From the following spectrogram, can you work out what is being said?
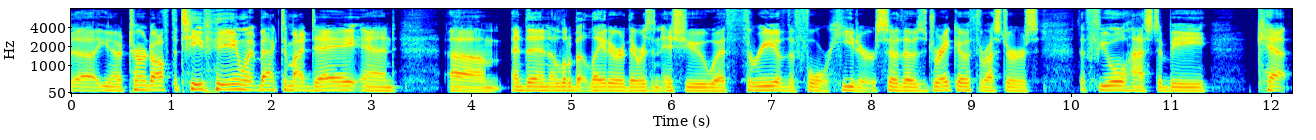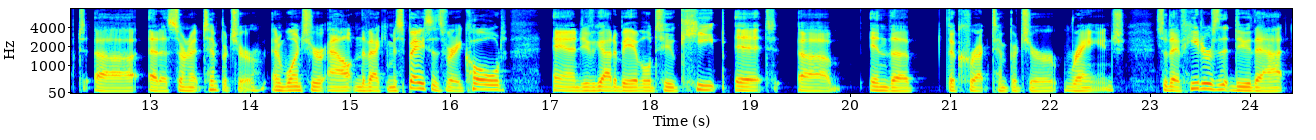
uh, you know, turned off the TV and went back to my day. And um, and then a little bit later, there was an issue with three of the four heaters. So those Draco thrusters, the fuel has to be kept uh, at a certain temperature. And once you're out in the vacuum of space, it's very cold, and you've got to be able to keep it uh, in the the correct temperature range. So they have heaters that do that,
